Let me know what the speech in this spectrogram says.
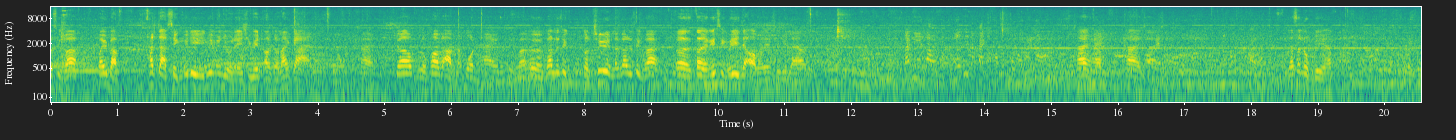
รู้สึกว่าไปแบบ ขจัดสิ่งไม่ดีที่มันอยู่ในชีวิตออกจากร่างกายใช่ก็หลวงพ่อก็อาบน้ำมนต์ให้รู้สึกว่าเออก็รู้สึกสดชื่นแล้วก็รู้สึกว่าเออตอนนี้สิ่งไม่ดีจะออกไปในชีวิตแล้วตอนนี้เราเลือกที่จะไปกับครอบครัวด้วยเนาะใช่ครับใช่ใช่ใช่ใช่แล้วสนุกดีครับสนุกดี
